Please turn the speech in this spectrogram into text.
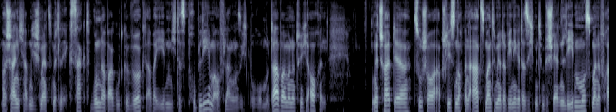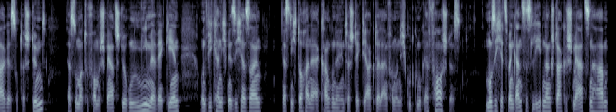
Wahrscheinlich haben die Schmerzmittel exakt wunderbar gut gewirkt, aber eben nicht das Problem auf lange Sicht behoben. Und da wollen wir natürlich auch hin. Jetzt schreibt der Zuschauer abschließend noch, mein Arzt meinte mehr oder weniger, dass ich mit den Beschwerden leben muss. Meine Frage ist, ob das stimmt dass somatoforme Schmerzstörungen nie mehr weggehen? Und wie kann ich mir sicher sein, dass nicht doch eine Erkrankung dahinter steckt, die aktuell einfach noch nicht gut genug erforscht ist? Muss ich jetzt mein ganzes Leben lang starke Schmerzen haben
